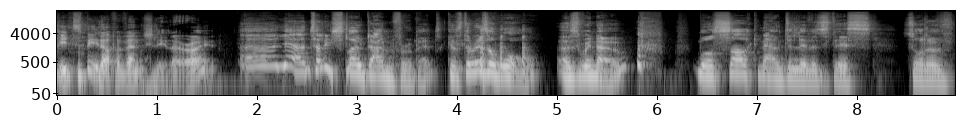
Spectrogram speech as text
He'd speed up eventually, though, right? Uh, yeah, until he slowed down for a bit, because there is a wall, as we know. well, Sark now delivers this sort of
